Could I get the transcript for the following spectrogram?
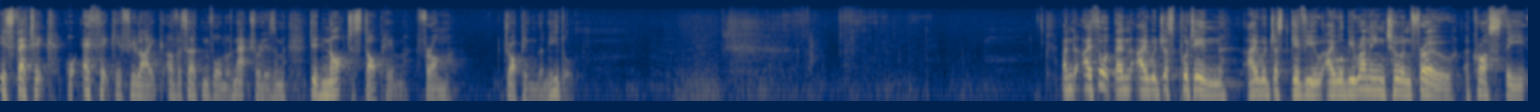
aesthetic or ethic, if you like, of a certain form of naturalism did not stop him from dropping the needle. And I thought then I would just put in I would just give you, I will be running to and fro across the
